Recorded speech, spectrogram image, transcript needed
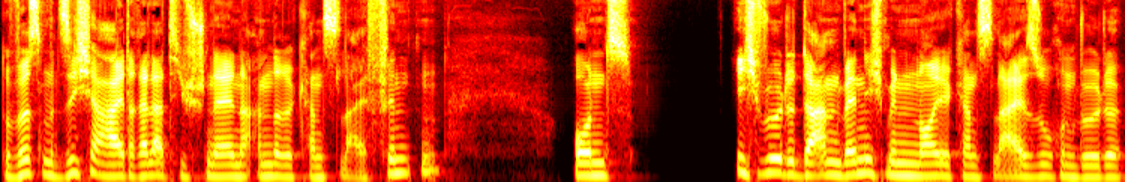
Du wirst mit Sicherheit relativ schnell eine andere Kanzlei finden und ich würde dann, wenn ich mir eine neue Kanzlei suchen würde,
